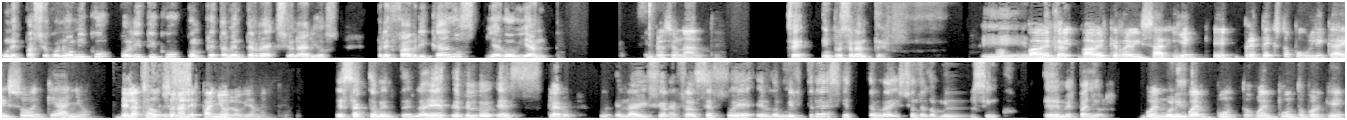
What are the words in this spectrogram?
un espacio económico, político, completamente reaccionarios, prefabricados y agobiantes. Impresionante. Sí, impresionante. va, a haber que, revisar. ¿Y en eh, pretexto publica eso en qué año? De la traducción al español, obviamente. Exactamente. es, claro, la edición en francés fue el 2003 y esta es una edición del 2005 en español. Buen, buen punto, buen punto, porque,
